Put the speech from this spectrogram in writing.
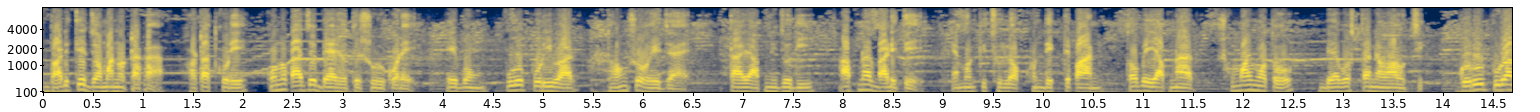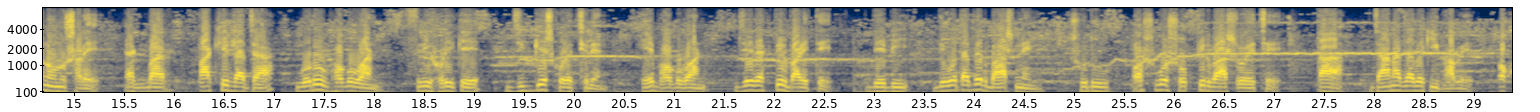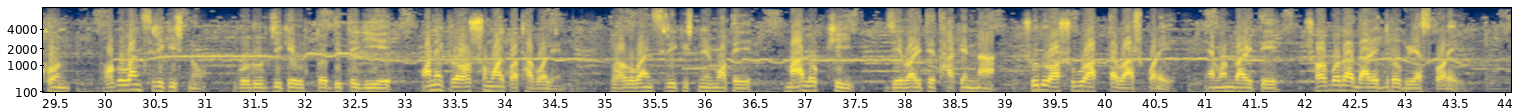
বাড়িতে জমানো টাকা হঠাৎ করে কোনো কাজে ব্যয় হতে শুরু করে এবং পুরো পরিবার ধ্বংস হয়ে যায়। তাই আপনি যদি আপনার বাড়িতে এমন কিছু লক্ষণ দেখতে পান তবে আপনার সময় মতো ব্যবস্থা নেওয়া উচিত। গরুর পুরাণ অনুসারে একবার পাখির রাজা গরু ভগবান শ্রীহরিকে জিজ্ঞেস করেছিলেন, হে ভগবান, যে ব্যক্তির বাড়িতে দেবী দেবতাদের বাস নেই, শুধু অশুভ শক্তির বাস রয়েছে। তা জানা যাবে কীভাবে? তখন ভগবান শ্রীকৃষ্ণ গরুরজিকে উত্তর দিতে গিয়ে অনেক রহস্যময় কথা বলেন। ভগবান শ্রীকৃষ্ণের মতে, মা লক্ষ্মী যে বাড়িতে থাকেন না, শুধু অশুভ আত্মা বাস করে, এমন বাড়িতে সর্বদা দারিদ্র বিরাজ করে।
